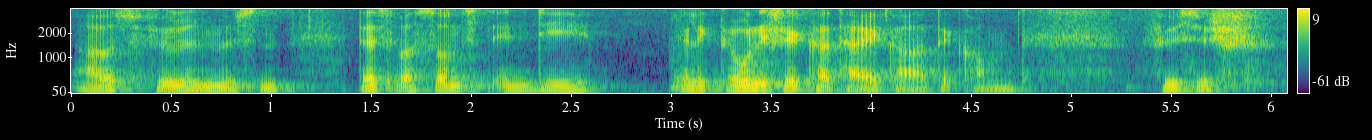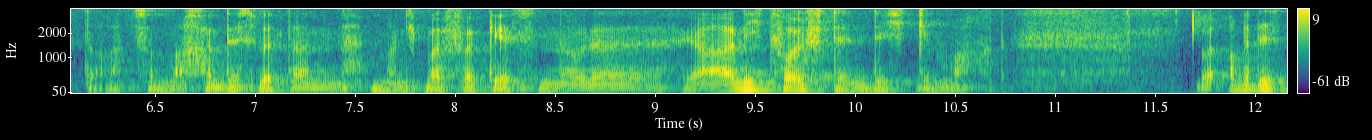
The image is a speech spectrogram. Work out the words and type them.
ausfüllen müssen. Das, was sonst in die elektronische Karteikarte kommt, physisch da zu machen, das wird dann manchmal vergessen oder ja, nicht vollständig gemacht. Aber das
